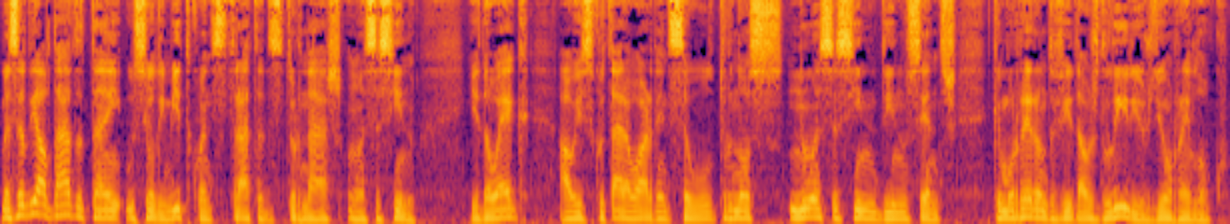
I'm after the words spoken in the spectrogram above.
Mas a lealdade tem o seu limite quando se trata de se tornar um assassino. E Doeg, ao executar a ordem de Saul, tornou-se num assassino de inocentes que morreram devido aos delírios de um rei louco.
